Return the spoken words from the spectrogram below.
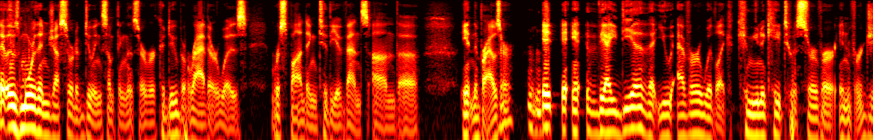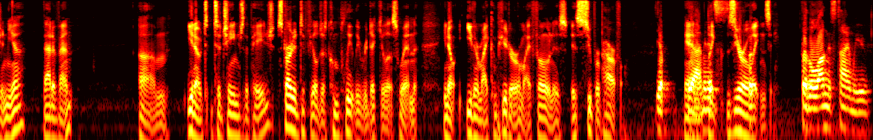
it was more than just sort of doing something the server could do, but rather was responding to the events on the in the browser. Mm-hmm. It, it, it, the idea that you ever would like communicate to a server in Virginia that event, um, you know, t- to change the page started to feel just completely ridiculous when you know either my computer or my phone is is super powerful. Yep. And yeah, I mean, like zero for, latency. For the longest time, we've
